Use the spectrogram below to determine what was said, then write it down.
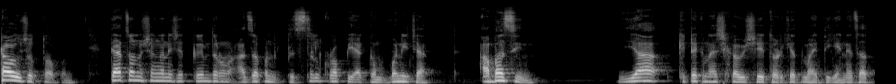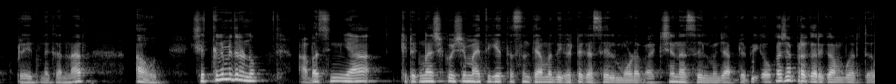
टाळू शकतो आपण. त्याच अनुषंगाने शेतकरी मित्रांनो आज आपण क्रिस्टल क्रॉप या कंपनीच्या आभासीन या कीटकनाशकाविषयी थोडक्यात माहिती घेण्याचा प्रयत्न करणार आहोत. शेतकरी मित्रांनो आभासीन या कीटकनाशकाविषयी माहिती घेत असताना त्यामध्ये घटक असेल मोड ऑफ ॲक्शन असेल म्हणजे आपल्या पिकावर कशा प्रकारे काम करतं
